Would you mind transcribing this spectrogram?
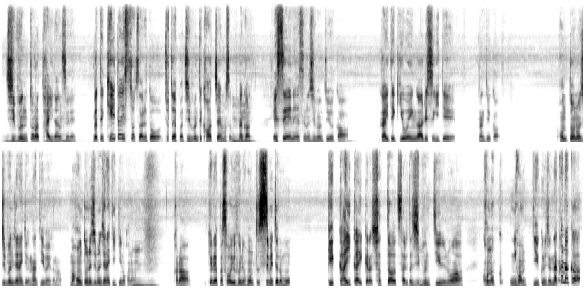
自分との対談ですよね、だって携帯一つあるとちょっとやっぱ自分って変わっちゃいますもん、ーなんかう SNS の自分というか外的要因がありすぎてなんていうか本当の自分じゃないというかなんて言えばいいかな。まあ本当の自分じゃないって言っていいのかな、うんうん。からけどやっぱそういうふうに本当全てのもげ外界からシャットアウトされた自分っていうのは、このく日本っていう国じゃなかなか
